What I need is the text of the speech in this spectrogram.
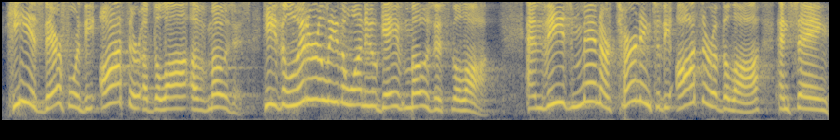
He is therefore the author of the law of Moses. He's literally the one who gave Moses the law. And these men are turning to the author of the law and saying,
